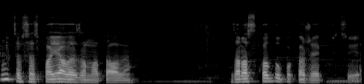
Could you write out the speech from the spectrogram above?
Ну, це все спаяли, замотали. Зараз складу, покажу, як працює.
